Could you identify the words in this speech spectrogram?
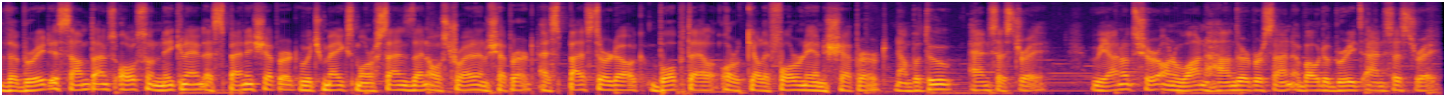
The breed is sometimes also nicknamed a Spanish Shepherd, which makes more sense than Australian Shepherd, as Pastor Dog, Bobtail or Californian Shepherd. Number 2. Ancestry we are not sure on 100% about the breed's ancestry.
